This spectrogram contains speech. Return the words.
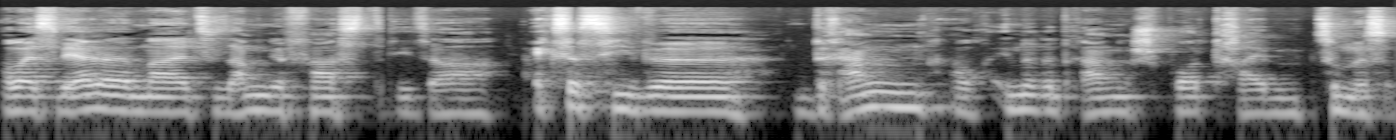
Aber es wäre mal zusammengefasst dieser exzessive Drang, auch innere Drang, Sport treiben zu müssen.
